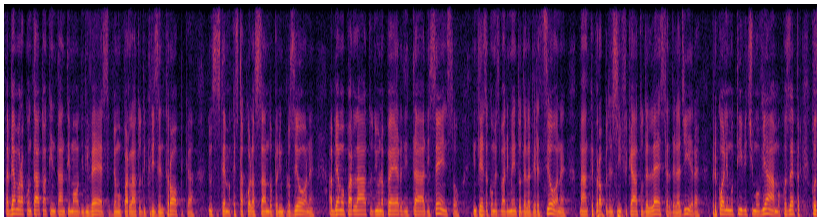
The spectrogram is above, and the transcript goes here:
L'abbiamo raccontato anche in tanti modi diversi, abbiamo parlato di crisi entropica, di un sistema che sta collassando per implosione, abbiamo parlato di una perdita di senso, intesa come smarrimento della direzione, ma anche proprio del significato dell'essere, dell'agire, per quali motivi ci muoviamo, cos'è, cos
